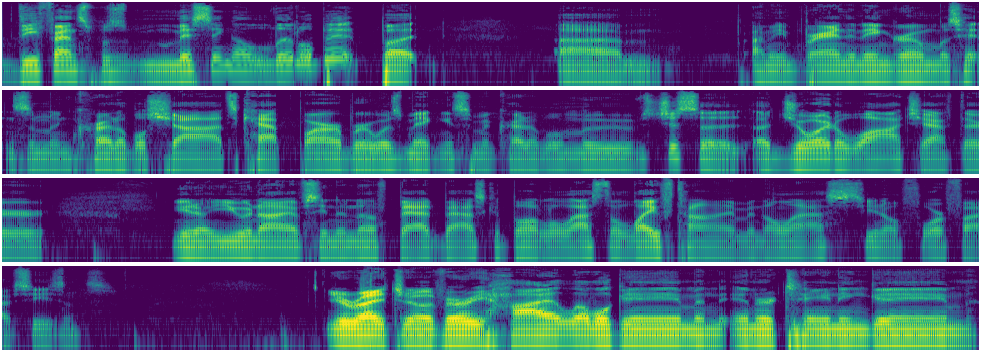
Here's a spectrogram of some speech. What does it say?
defense was missing a little bit, but um, I mean, Brandon Ingram was hitting some incredible shots. Cat Barber was making some incredible moves. Just a, a, joy to watch after, you know, you and I have seen enough bad basketball to last a lifetime in the last, you know, four or five seasons. You're right, Joe. A very high level game, an entertaining game.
